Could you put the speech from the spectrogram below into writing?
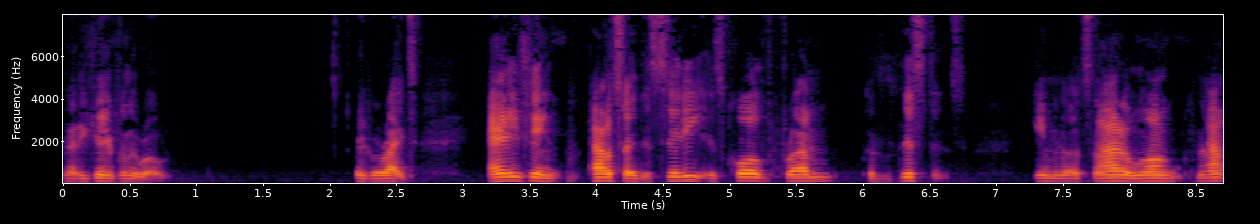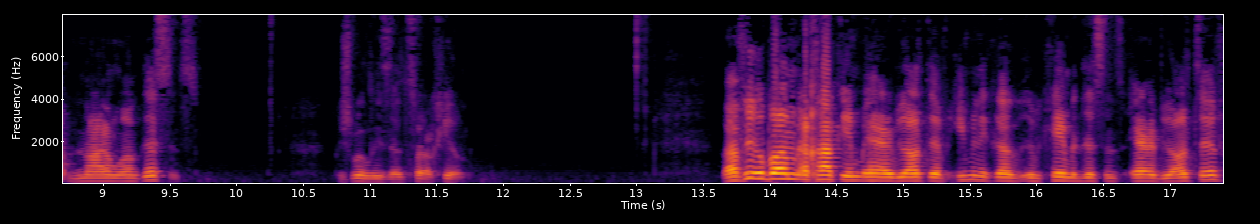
that he came from the road. It writes, anything outside the city is called from a distance, even though it's not a long not not a long distance. Which really is at Tzarchiyun. Even if it became a distance Erev Yontif,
